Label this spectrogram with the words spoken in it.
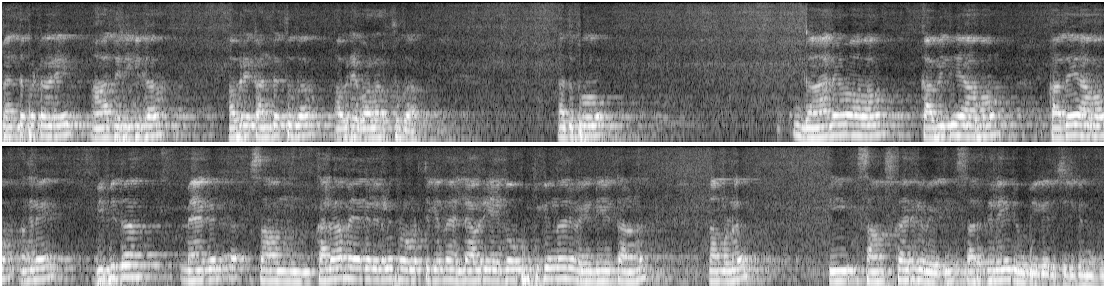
ബന്ധപ്പെട്ടവരെ ആദരിക്കുക അവരെ കണ്ടെത്തുക അവരെ വളർത്തുക. അതിപ്പോൾ ഗാനമാവാം കവിതയാവാം കഥയാവാം അങ്ങനെ വിവിധ മേഖല കലാമേഖലകളിൽ പ്രവർത്തിക്കുന്ന എല്ലാവരെയും ഏകോപിപ്പിക്കുന്നതിന് വേണ്ടിയിട്ടാണ് നമ്മൾ ഈ സാംസ്കാരിക വേദി സർഗലയെ രൂപീകരിച്ചിരിക്കുന്നത്.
